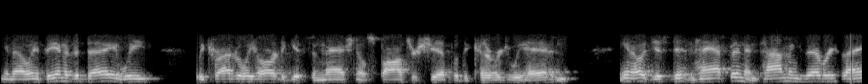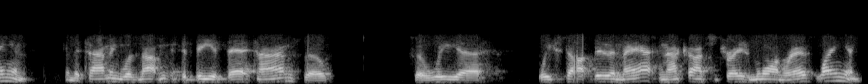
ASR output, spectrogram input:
you know, at the end of the day, we we tried really hard to get some national sponsorship with the coverage we had, and you know, it just didn't happen. And timing's everything, and and the timing was not meant to be at that time. So so we uh, we stopped doing that, and I concentrated more on wrestling. And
